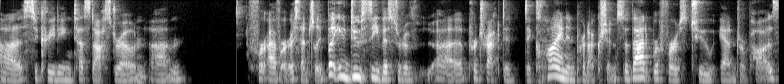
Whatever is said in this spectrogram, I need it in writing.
uh, secreting testosterone um, forever, essentially. But you do see this sort of uh, protracted decline in production. So that refers to andropause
